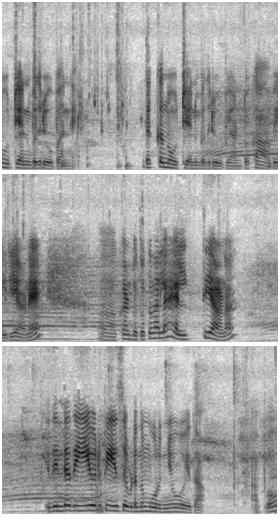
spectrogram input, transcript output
നൂറ്റി അൻപത് രൂപ തന്നെ. ഇതൊക്കെ നൂറ്റി അൻപത് രൂപയാണ് കേട്ടോ കാവേരിയാണേ. കണ്ടോ? ഇതൊക്കെ നല്ല ഹെൽത്തിയാണ് ഇതിന്റെ ഈ ഒരു പീസ് ഇവിടെ നിന്ന് മുറിഞ്ഞു പോയതാണ് അപ്പോൾ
